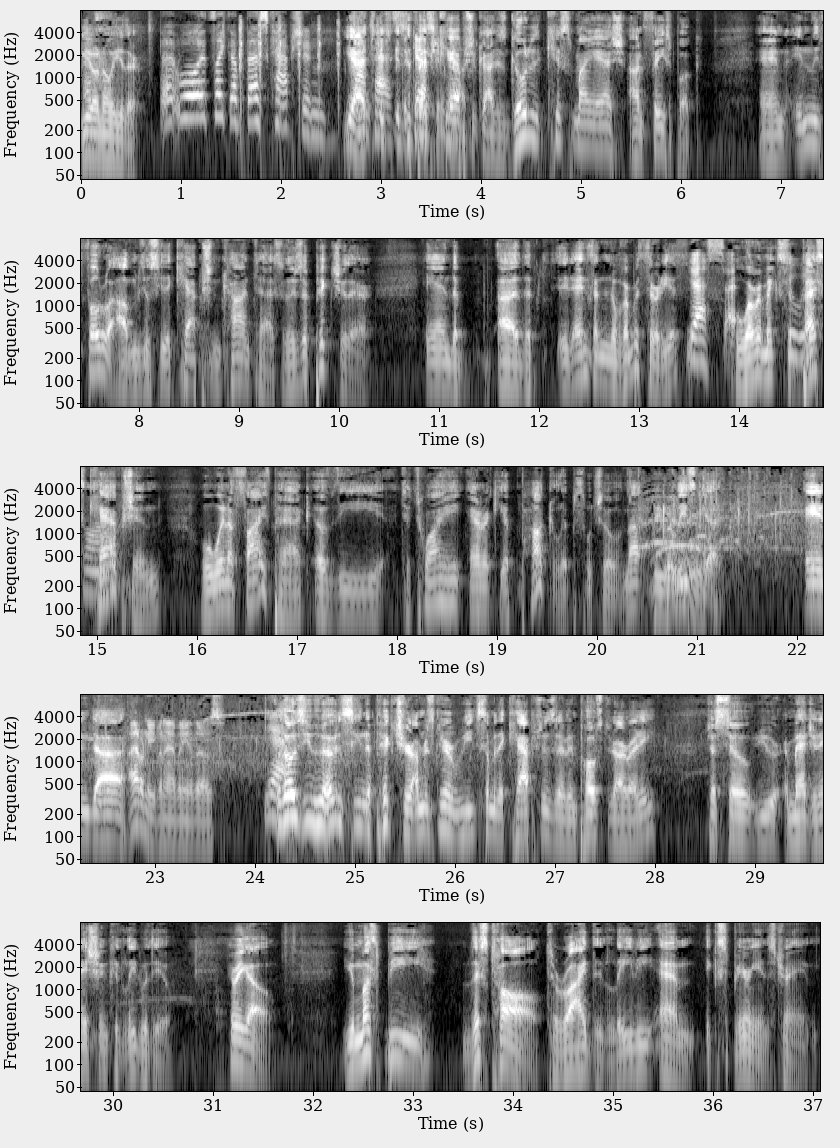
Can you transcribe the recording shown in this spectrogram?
You don't know either. be- well, it's like a best caption Yeah, it's, contest. it's, it's The the best caption caption contest. Go to Kiss My Ash on Facebook, and in the photo albums, you'll see the caption contest, and there's a picture there. And the, uh, the it ends on November 30th. Yes, uh, Whoever makes the two best long. caption will win a five pack of the Tatuaje Anarchy Apocalypse, which will not be released yet. And uh, I don't even have any of those. Yeah. for those of you who haven't seen the picture, I'm just going to read some of the captions that have been posted already, just so your imagination could lead with you. Here we go. You must be this tall to ride the Lady M experience train.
